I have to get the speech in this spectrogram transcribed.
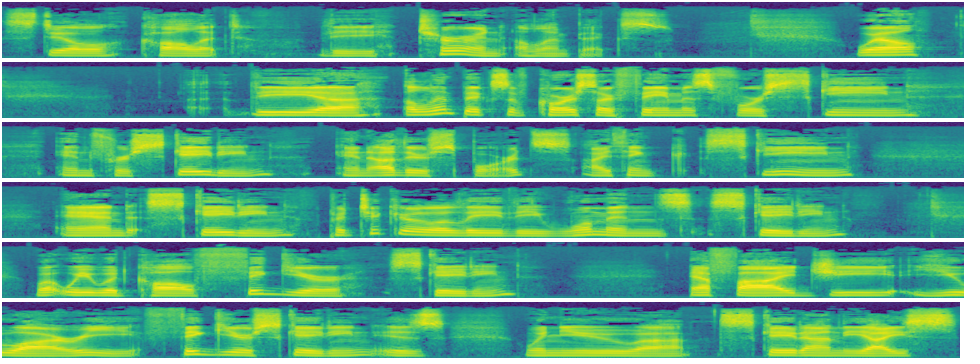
still call it the Turin Olympics. Well, the uh, Olympics, of course, are famous for skiing and for skating and other sports. I think skiing and skating, particularly the women's skating, what we would call figure skating, F I G U R E. Figure skating is when you uh, skate on the ice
